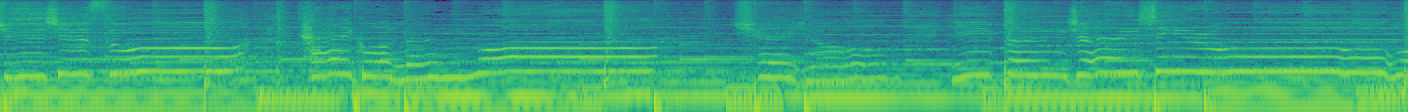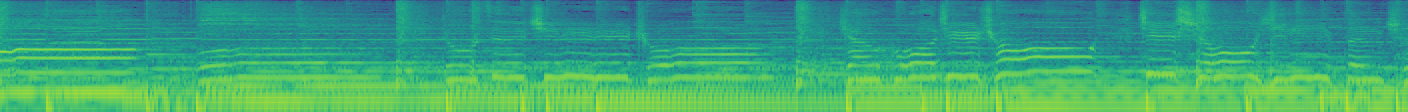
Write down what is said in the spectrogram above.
许世俗太过冷漠，却有一份真心入我。我独自执着，战火之中只守一份承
